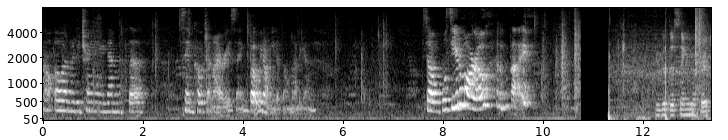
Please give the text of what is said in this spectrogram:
Oh, oh I'm going to be training again with the same coach on iRacing. But we don't need to film that again. So, we'll see you tomorrow. Bye. You put this thing in the fridge?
